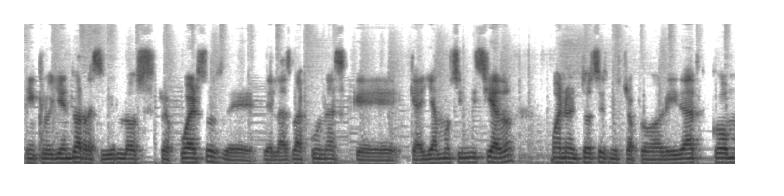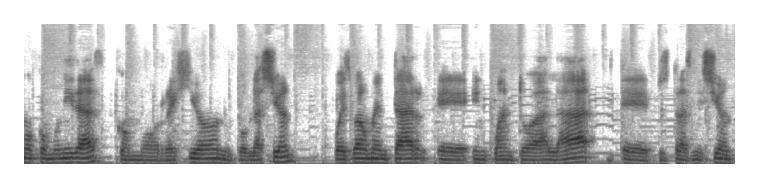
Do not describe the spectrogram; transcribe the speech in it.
incluyendo a recibir los refuerzos de, las vacunas que, hayamos iniciado, bueno, entonces nuestra probabilidad como comunidad, como región o población, pues va a aumentar eh, en cuanto a la eh, pues, transmisión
